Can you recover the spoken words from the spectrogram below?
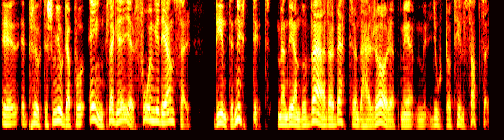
eh, produkter som är gjorda på enkla grejer, få ingredienser. Det är inte nyttigt, men det är ändå värdar bättre än det här röret med, med gjort av tillsatser.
